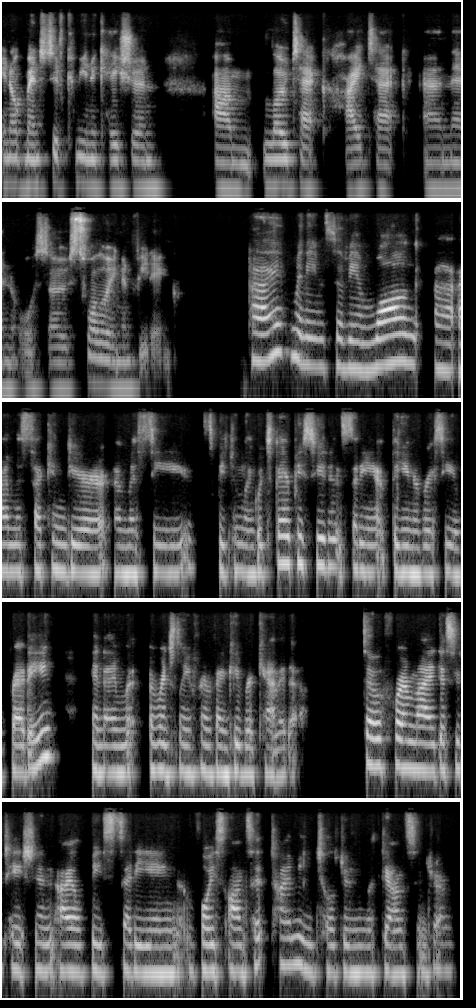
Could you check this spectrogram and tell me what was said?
in augmentative communication, um, low tech, high tech, and then also swallowing and feeding. Hi, my name is Vivian Wong. Uh, I'm a second year MSc Speech and Language Therapy student studying at the University of Reading, and I'm originally from Vancouver, Canada. So, for my dissertation, I'll be studying voice onset time in children with Down syndrome.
